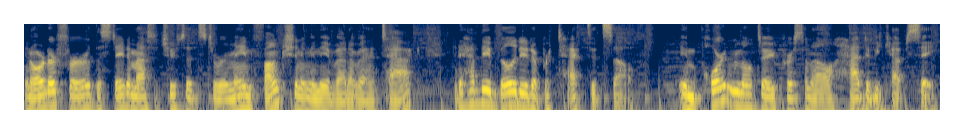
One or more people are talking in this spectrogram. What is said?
In order for the state of Massachusetts to remain functioning in the event of an attack and to have the ability to protect itself, important military personnel had to be kept safe.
